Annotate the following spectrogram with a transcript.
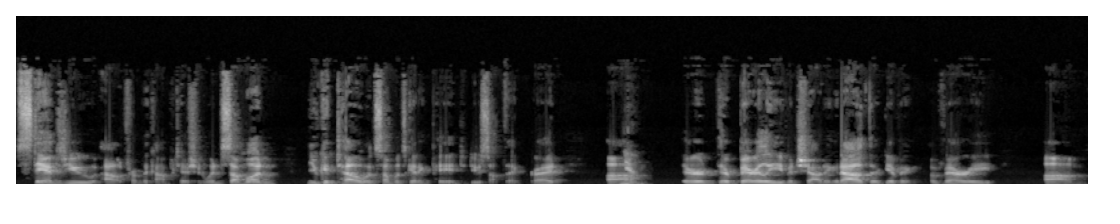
stands you out from the competition. When someone, you can tell when someone's getting paid to do something, right? Um, yeah. They're they're barely even shouting it out. They're giving a very um,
